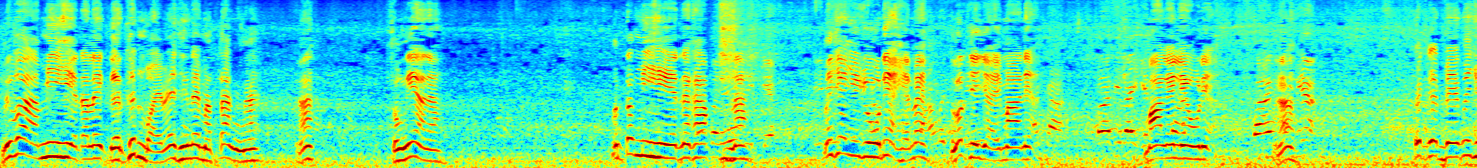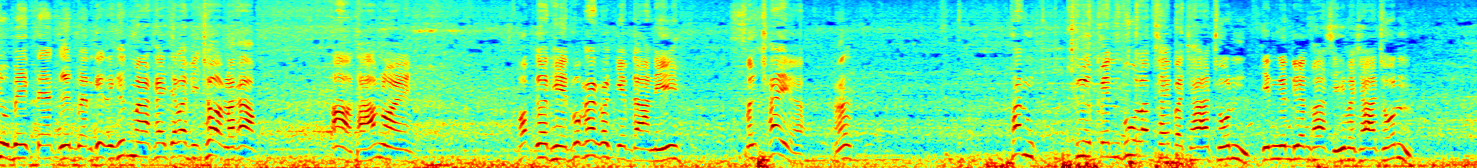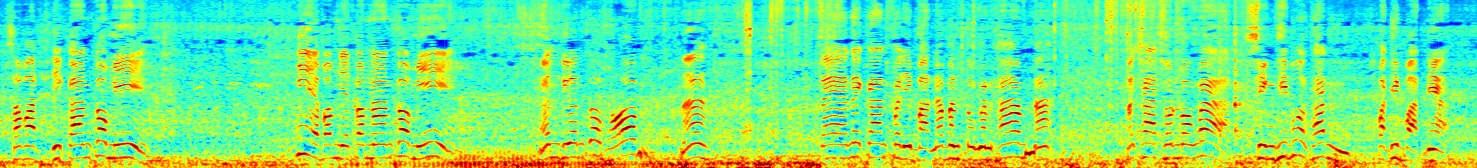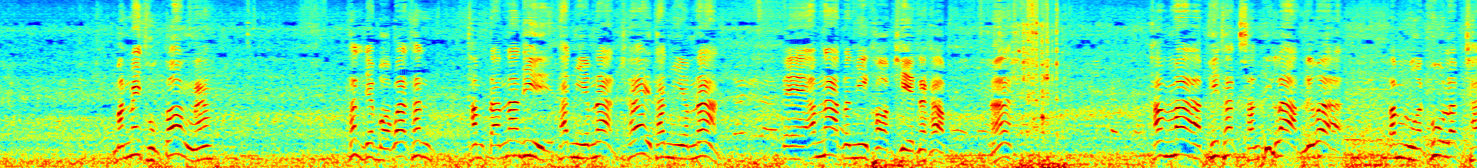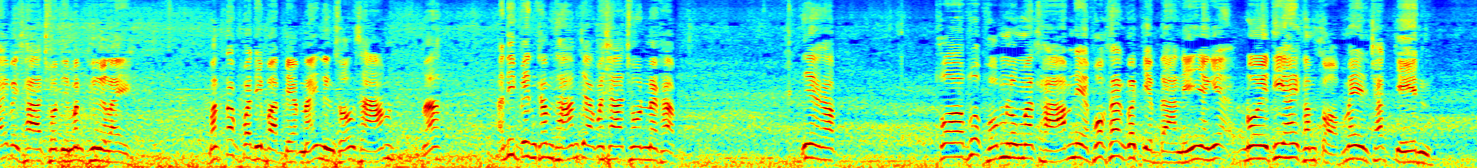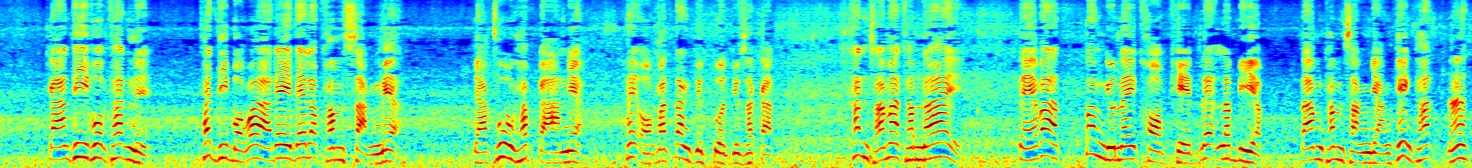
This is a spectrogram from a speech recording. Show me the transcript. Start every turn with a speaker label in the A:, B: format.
A: หรือว่ามีเหตุอะไรเกิดขึ้นบ่อยไหมถึงได้มาตั้งนะนะตรงเนี้ยนะ มันต้องมีเหตุนะครับนะ ไม่ใช่อยู่ๆเนี่ยเห็นไหมรถใหญ่ๆมาเนี่ย มาเร็วๆเนี่ย
B: นะ
A: ถ้าเกิดเบรกไม่อยู่เบรกแต่เกิดแบตเกิดขึ้นมาใครจะรับผิดชอบล่ะครับอ้าวถามหน่อยพอเกิดเหตุพวกท่านก็เก็บด่านหนี้ มันใช่เหรอฮะท่านคือเป็นผู้รับใช้ประชาชน กินเงินเดือนภาษีประชาชน สวัสดิการก็มีเบี้ยบำเหน็จบำนาญก็มี เงินเดือนก็พร้อมนะ แต่ในการปฏิบัติแล้วมันตรงกันข้ามนะ ประชาชนมองว่าสิ่งที่พวกท่านปฏิบัติเนี่ย มันไม่ถูกต้องนะ ท่านจะบอกว่าท่านทำตามหน้าที่ท่านมีอำนาจ ใช่ท่านมีอำนาจ แต่อำนาจมันมีขอบเขตนะครับนะคำว่าพิทักษ์สันติราษฎร์หรือว่า ตำรวจผู้รับใช้ประชาชนเนี่ยมันคืออะไร มันต้องปฏิบัติแบบไหนหนึ่งสองสามนะ อันนี้เป็นคำถามจากประชาชนนะครับ เนี่ยครับ พอพวกผมลงมาถามเนี่ย พวกท่านก็เจ็บด่านนี้อย่างเงี้ย โดยที่ให้คำตอบไม่ชัดเจน การที่พวกท่านเนี่ย ท่านที่บอกว่าได้ได้รับคำสั่งเนี่ย จากผู้บังคับการเนี่ย ให้ออกมาตั้งจุดตรวจจุดสกัด ท่านสามารถทำได้ แต่ว่าต้องอยู่ในขอบเขตและระเบียบ ตามคำสั่งอย่างเคร่งครัดนะ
